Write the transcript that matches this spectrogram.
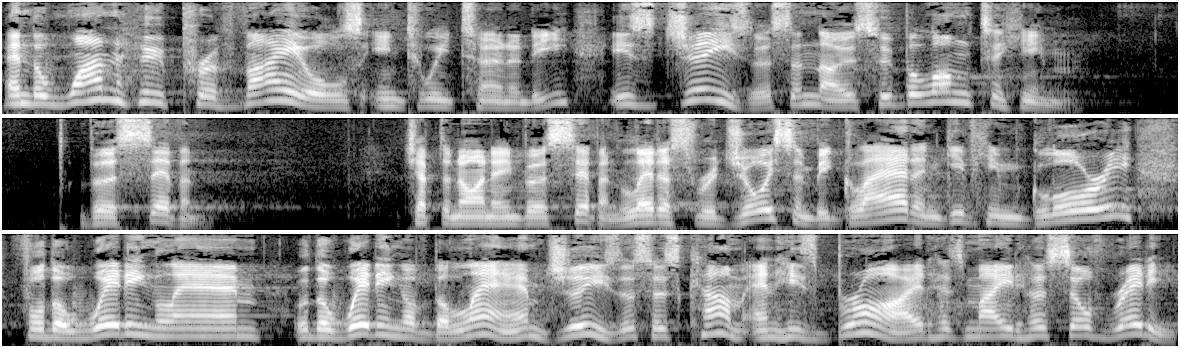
And the one who prevails into eternity is Jesus and those who belong to him. Verse 7. Chapter 19, verse 7. Let us rejoice and be glad and give him glory, for the wedding lamb, or the wedding of the Lamb, Jesus, has come, and his bride has made herself ready.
